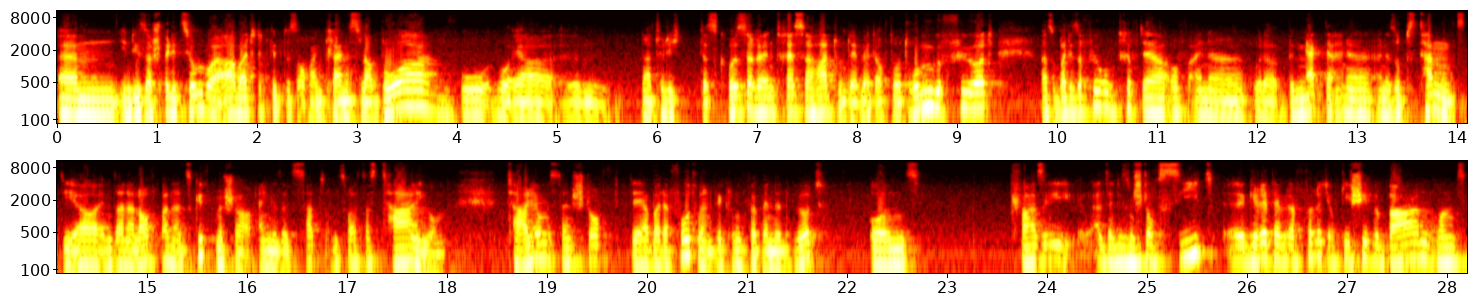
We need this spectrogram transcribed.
Ähm, in dieser Spedition, wo er arbeitet, gibt es auch ein kleines Labor, wo, wo er ähm, natürlich das größere Interesse hat und er wird auch dort rumgeführt. Also bei dieser Führung trifft er auf eine oder bemerkt er eine, eine Substanz, die er in seiner Laufbahn als Giftmischer eingesetzt hat, und zwar ist das Thalium. Thalium ist ein Stoff, der bei der Fotoentwicklung verwendet wird und quasi, als er diesen Stoff sieht, äh, gerät er wieder völlig auf die schiefe Bahn und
